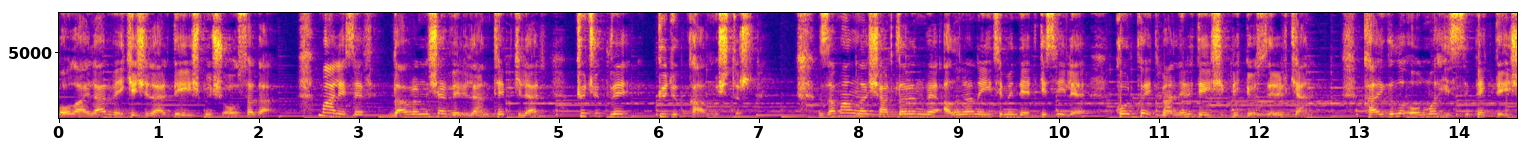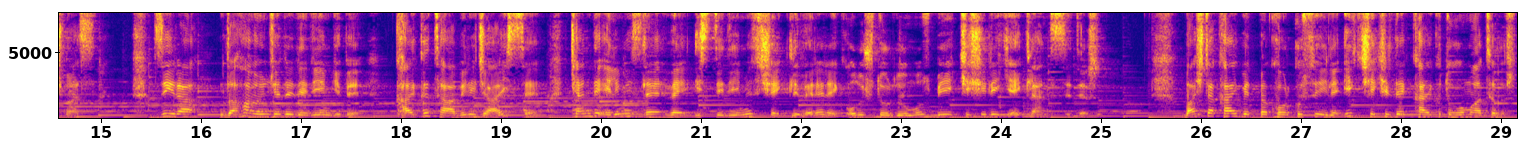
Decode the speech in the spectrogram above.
olaylar ve kişiler değişmiş olsa da maalesef davranışa verilen tepkiler küçük ve güdük kalmıştır. Zamanla şartların ve alınan eğitimin de etkisiyle korku etmenleri değişiklik gösterirken kaygılı olma hissi pek değişmez. Zira daha önce de dediğim gibi kaygı tabiri caizse kendi elimizle ve istediğimiz şekli vererek oluşturduğumuz bir kişilik eklentisidir. Başta kaybetme korkusu ile ilk çekirdek kaygı tohumu atılır.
